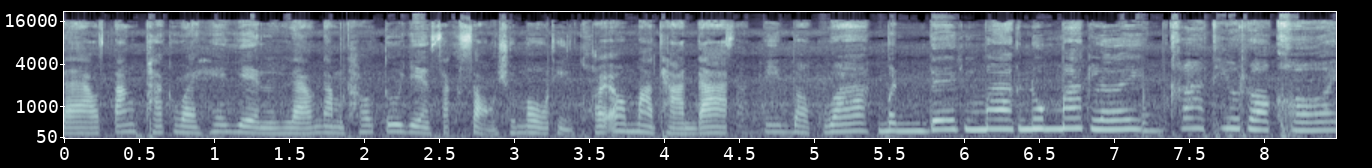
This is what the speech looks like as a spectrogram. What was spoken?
แล้วตั้งพักไว้ให้เย็น แล้วนำเข้าตู้เย็นสัก 2 ชั่วโมง ถึงค่อยเอามาทานได้สามีบอกว่ามันเด้งมากนุ่มมากเลยคุ้มค่าที่รอคอย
